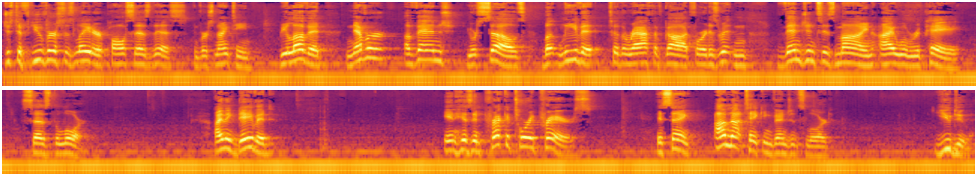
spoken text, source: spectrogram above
Just a few verses later, Paul says this in verse 19 Beloved, never avenge yourselves, but leave it to the wrath of God, for it is written, Vengeance is mine, I will repay, says the Lord. I think David in his imprecatory prayers is saying, I'm not taking vengeance, Lord. You do it.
